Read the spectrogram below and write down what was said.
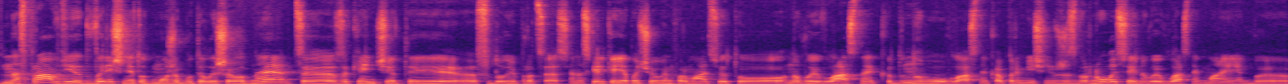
Насправді вирішення тут може бути лише одне: це закінчити е, судові процеси. Наскільки я почув інформацію, то новий власник до нового власника приміщень вже звернулися, і новий власник має якби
